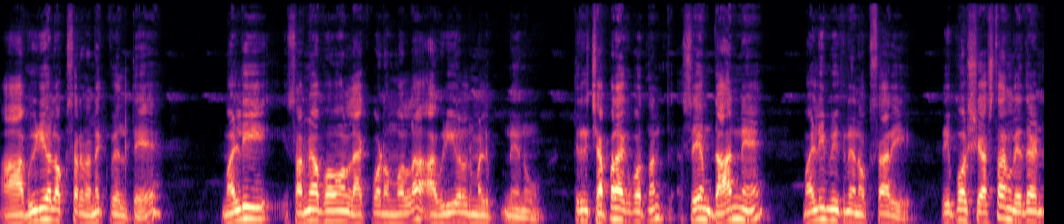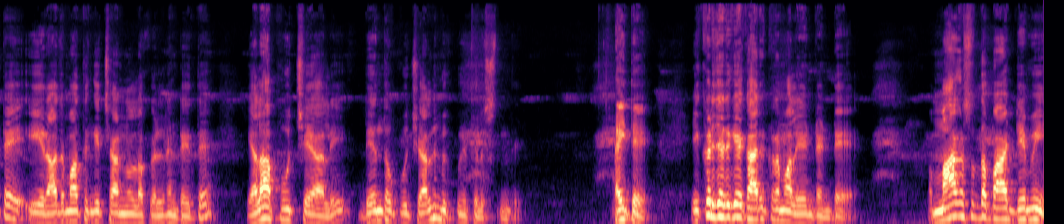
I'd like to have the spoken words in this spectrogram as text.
ఆ వీడియోలో ఒకసారి వెనక్కి వెళ్తే మళ్ళీ సమయాభావం లేకపోవడం వల్ల ఆ వీడియోలను మళ్ళీ నేను తిరిగి చెప్పలేకపోతున్నాను. సేమ్ దాన్నే మళ్ళీ మీకు నేను ఒకసారి రిపోర్ట్ చేస్తాను. లేదంటే ఈ రాజమాతంగి ఛానల్లోకి వెళ్ళినట్టయితే ఎలా పూజ చేయాలి దేంతో పూజ చేయాలని మీకు మీకు తెలుస్తుంది. అయితే ఇక్కడ జరిగే కార్యక్రమాలు ఏంటంటే మాఘశుద్ధ పాడ్యమి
